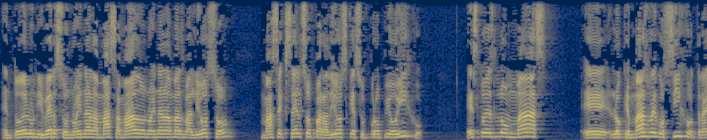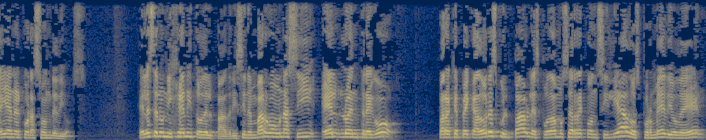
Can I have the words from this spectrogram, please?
en todo el universo no hay nada más amado, no hay nada más valioso, más excelso para Dios que su propio hijo. Esto es lo más, eh, lo que más regocijo traía en el corazón de Dios. Él es el unigénito del Padre y sin embargo aún así Él lo entregó para que pecadores culpables podamos ser reconciliados por medio de Él.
